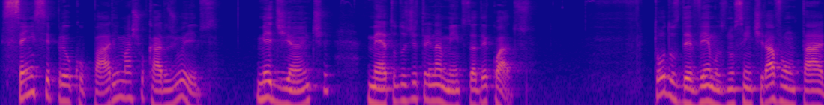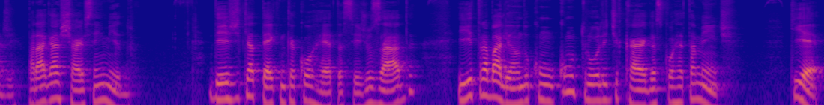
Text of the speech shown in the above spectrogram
sem se preocupar em machucar os joelhos, mediante métodos de treinamentos adequados. Todos devemos nos sentir à vontade para agachar sem medo, desde que a técnica correta seja usada e trabalhando com o controle de cargas corretamente, que é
